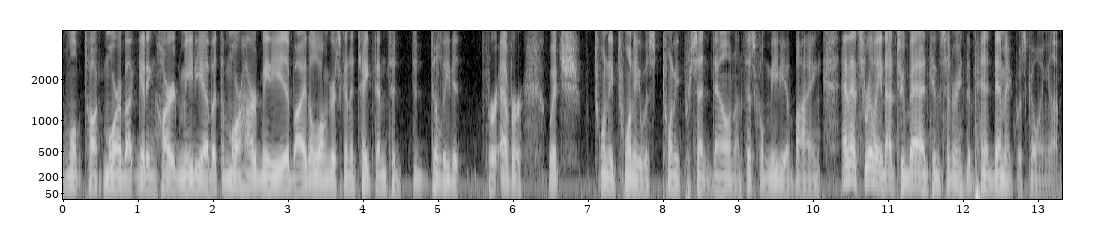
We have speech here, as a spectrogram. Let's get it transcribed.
I won't talk more about getting hard media, but the more hard media you buy, the longer it's going to take them to d- delete it forever, which 2020 was 20% down on physical media buying. And that's really not too bad considering the pandemic was going on.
